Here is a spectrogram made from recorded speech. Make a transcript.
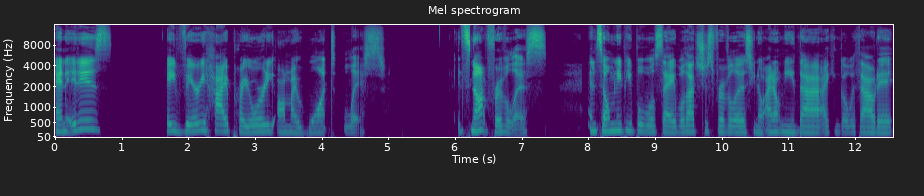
And it is a very high priority on my want list. It's not frivolous. And so many people will say, well, that's just frivolous. You know, I don't need that. I can go without it.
